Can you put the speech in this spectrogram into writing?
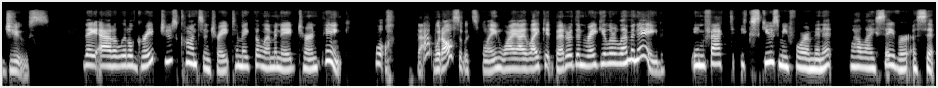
juice. They add a little grape juice concentrate to make the lemonade turn pink. Well, that would also explain why I like it better than regular lemonade. In fact, excuse me for a minute while I savor a sip.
